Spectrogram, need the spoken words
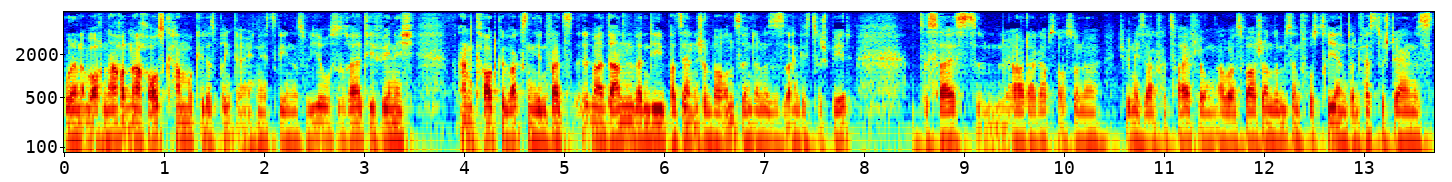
wo dann aber auch nach und nach rauskam, okay, das bringt eigentlich nichts gegen das Virus, ist relativ wenig an Kraut gewachsen. Jedenfalls immer dann, wenn die Patienten schon bei uns sind, dann ist es eigentlich zu spät. Das heißt, ja, da gab es auch so eine, ich will nicht sagen Verzweiflung, aber es war schon so ein bisschen frustrierend, dann festzustellen, dass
